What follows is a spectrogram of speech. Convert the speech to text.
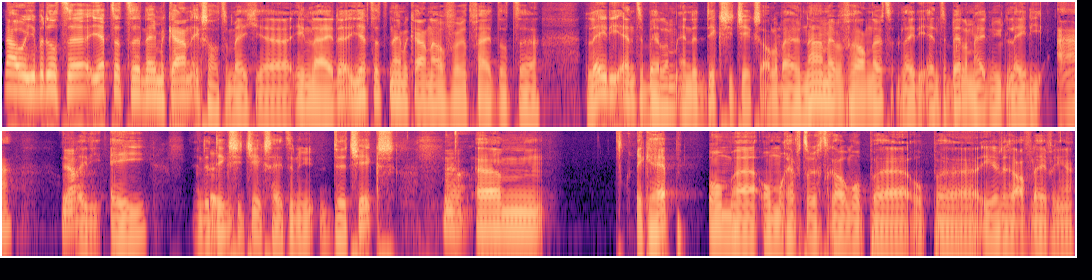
Nou, je bedoelt, eh, je hebt het, eh, neem ik aan, ik zal het een beetje inleiden. Je hebt het, neem ik aan, over het feit dat Lady Antebellum en de Dixie Chicks allebei hun naam hebben veranderd. Lady Antebellum heet nu Lady A, Ja, Lady E. En de. Dixie Chicks heten nu The Chicks. ja. Ehm, ik heb, om, eh, om nog even terug te komen op, eh, op eh, eerdere afleveringen,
